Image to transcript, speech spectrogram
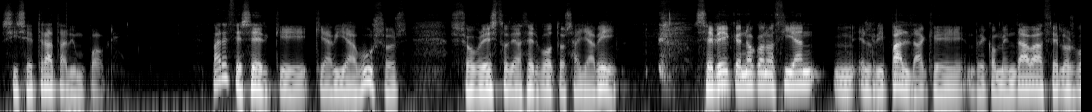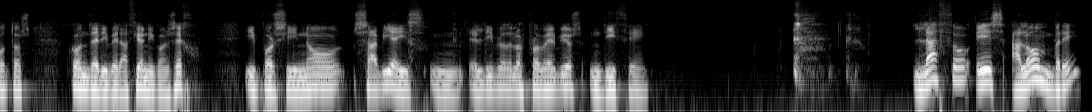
si se trata de un pobre. Parece ser que, había abusos sobre esto de hacer votos a Yahvé. Se ve que no conocían mm, el ripalda, que recomendaba hacer los votos con deliberación y consejo. Y por si no sabíais, mm, el libro de los proverbios dice, Lazo es al hombre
